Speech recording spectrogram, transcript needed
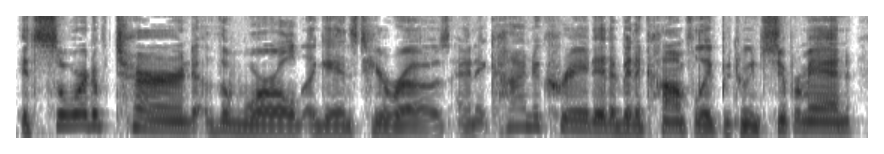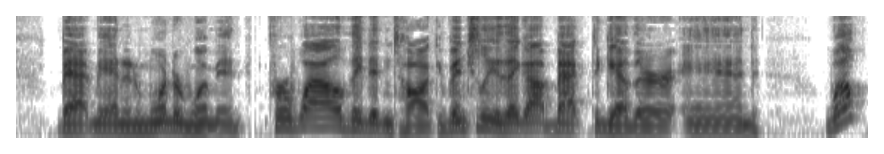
it sort of turned the world against heroes and it kind of created a bit of conflict between Superman, Batman and Wonder Woman. For a while they didn't talk. Eventually they got back together and well,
